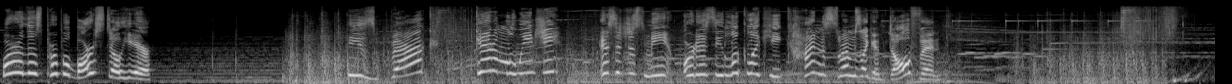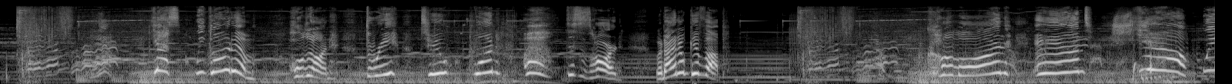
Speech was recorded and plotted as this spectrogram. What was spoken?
why are those purple bars still here? He's back? Get him, Luigi! Is it just me, or does he look like he kind of swims like a dolphin? Yes, we got him! Hold on. Three, two, one. Ah, this is hard, but I don't give up. Come on, and yeah, we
